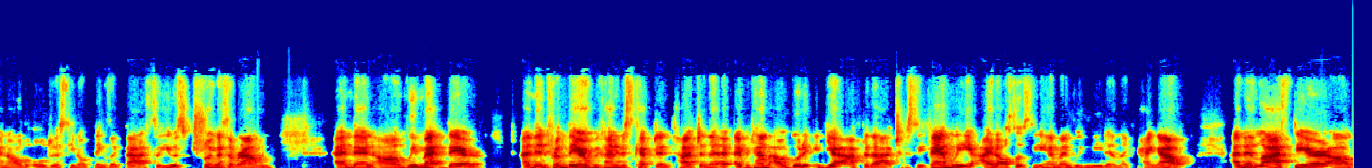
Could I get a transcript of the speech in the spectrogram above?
and all the oldest, you know, things like that. So he was showing us around. And then um, we met there and then from there we kind of just kept in touch. And then every time i would go to india after that to see family i'd also see him and we'd meet and like hang out. And then last year um,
